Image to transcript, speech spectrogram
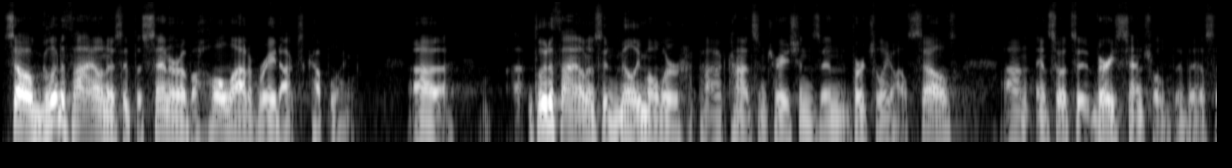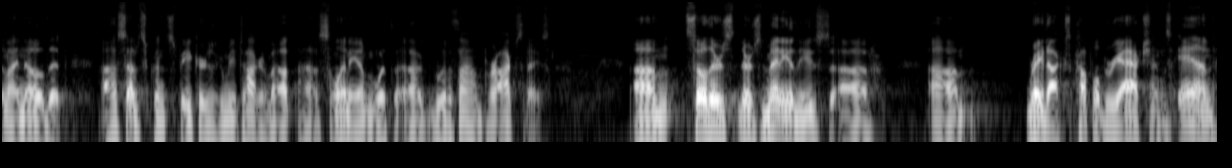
So glutathione is at the center of a whole lot of redox coupling. Uh, uh, glutathione is in millimolar uh, concentrations in virtually all cells, um, and so it's very central to this. And I know that uh, subsequent speakers are going to be talking about uh, selenium with uh, glutathione peroxidase. Um, so there's, there's many of these uh, um, redox coupled reactions, and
